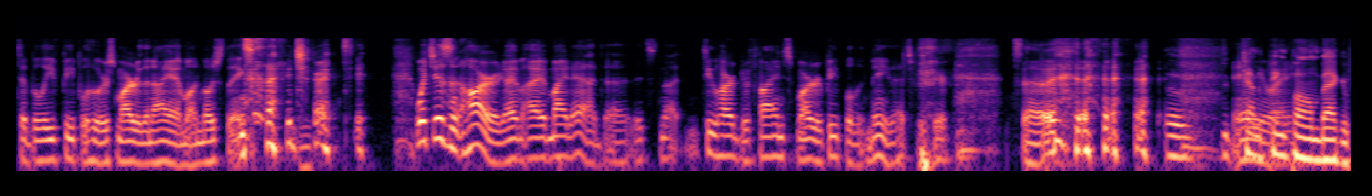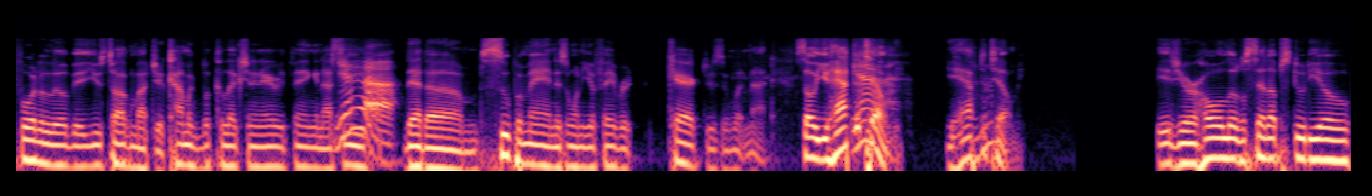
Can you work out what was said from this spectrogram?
to believe people who are smarter than I am on most things. I try to, which isn't hard. I I might add. Uh, it's not too hard to find smarter people than me. That's for sure. So. uh, kind of ping pong back and forth a little bit. You was talking about your comic book collection and everything, and I see yeah. that um Superman is one of your favorite characters and whatnot. So you have to tell me. You have Mhm. to tell me. Is your whole little setup studio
